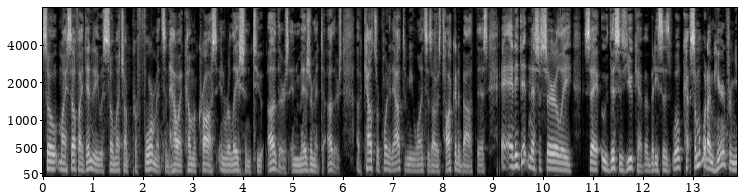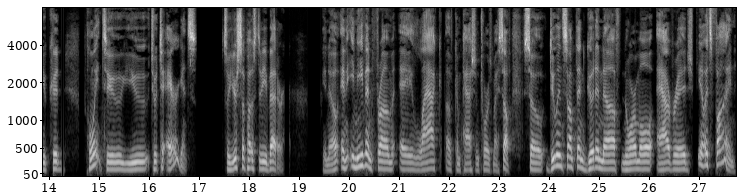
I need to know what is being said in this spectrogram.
So my self identity was so much on performance and how I come across in relation to others and measurement to others. A counselor pointed out to me once as I was talking about this, and he didn't necessarily say, "Ooh, this is you, Kevin," but he says, "Well, some of what I'm hearing from you could point to you to to arrogance. So you're supposed to be better." You know, and, and even from a lack of compassion towards myself. So doing something good enough, normal, average, you know, it's fine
